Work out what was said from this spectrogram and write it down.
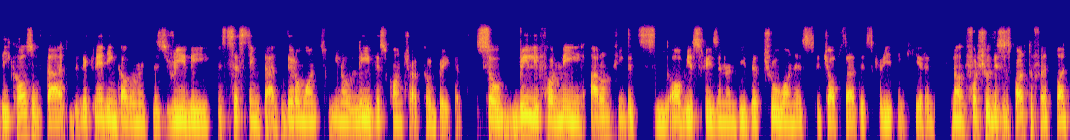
because of that, the Canadian government is really insisting that they don't want to, you know, leave this contract or break it. So really for me, I don't think it's the obvious reason and the, the true one is the jobs that it's creating here. And now, for sure, this is part of it, but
